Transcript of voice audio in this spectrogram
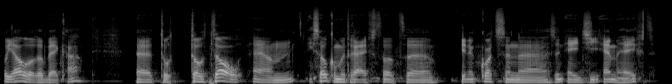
voor jou, Rebecca. Total um, is ook een bedrijf dat binnenkort zijn, zijn AGM heeft.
